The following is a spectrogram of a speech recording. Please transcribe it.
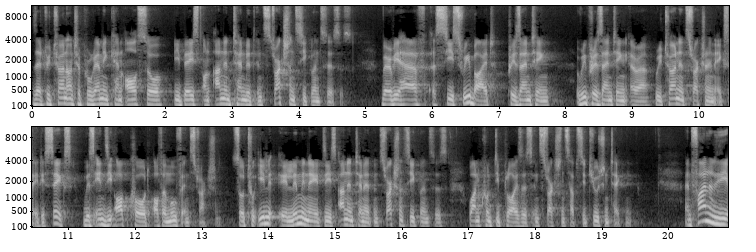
that return-oriented programming can also be based on unintended instruction sequences, where we have a C3 byte presenting, representing a return instruction in x86 within the opcode of a move instruction. So to el eliminate these unintended instruction sequences, one could deploy this instruction substitution technique. And finally,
